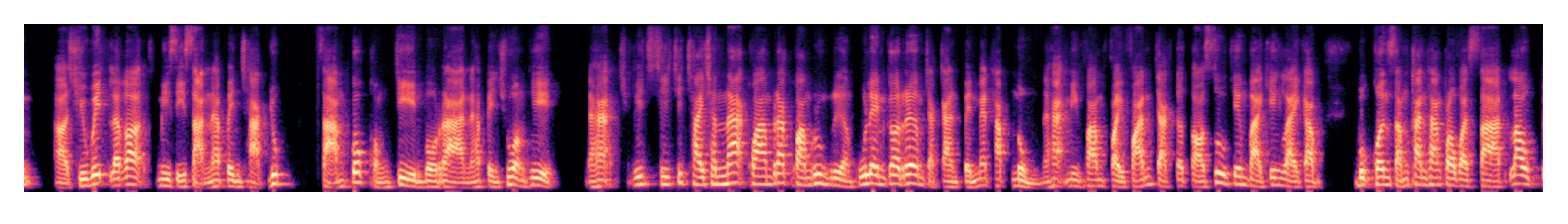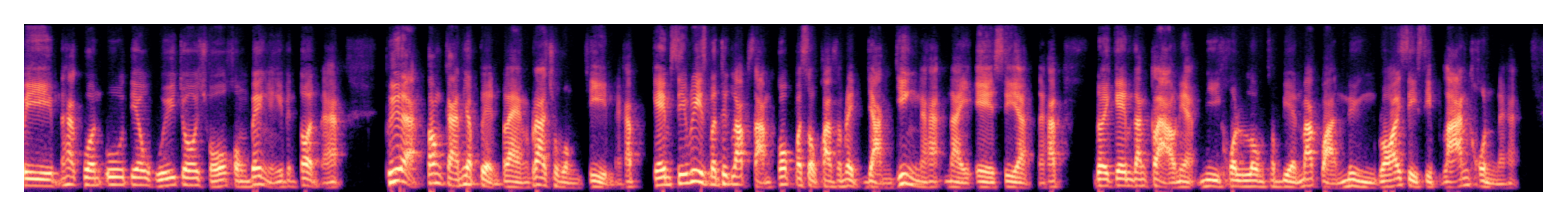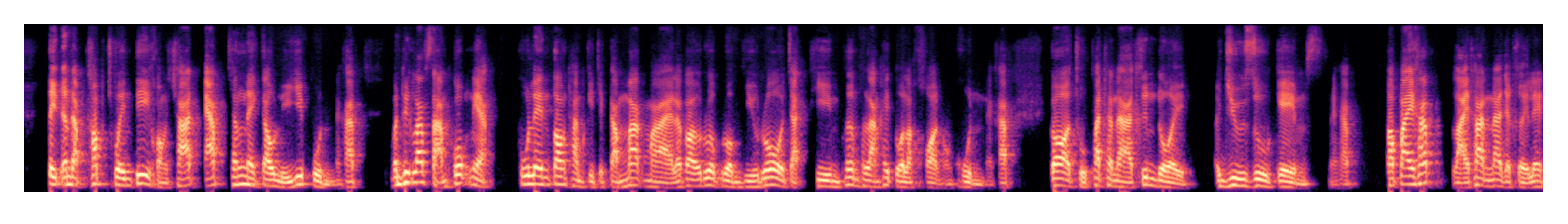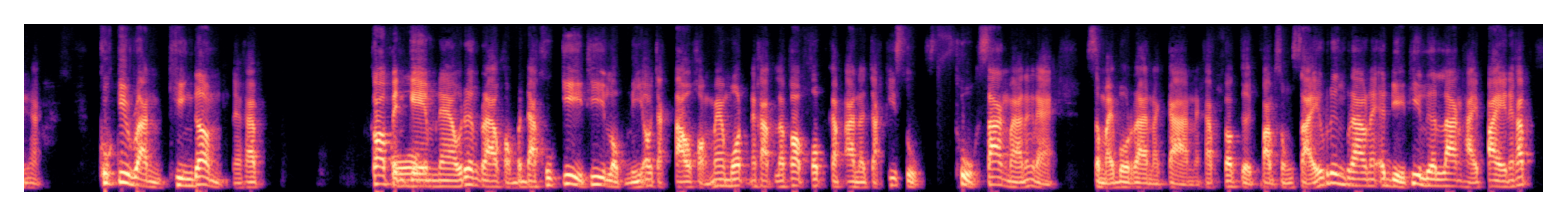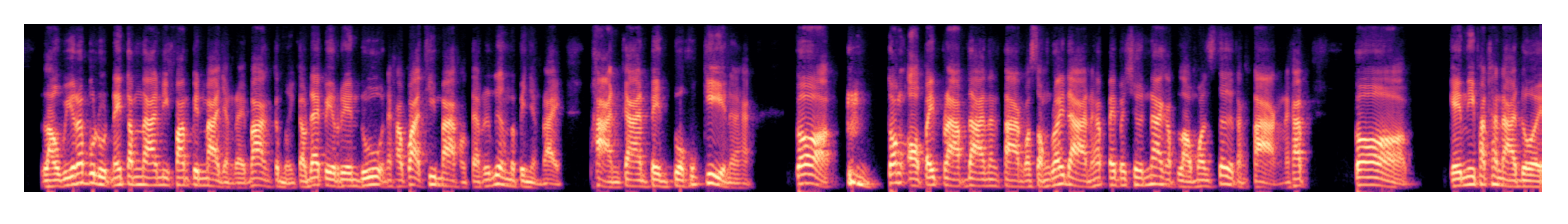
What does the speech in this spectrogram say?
ชีวิตแล้วก็มีสีสันนะครับเป็นฉากยุคสามก๊กของจีนโบราณนะครับเป็นช่วงที่นะฮะพิชิตชัยชนะความรักความรุ่งเรือง ผู้เล่นก็เริ่มจากการเป็นแม่ทัพหนุ่มนะฮะมีความใฝ่ฝันจากจะต่อสู้เคียงบ่าเคียงไหลกับบุคคลสำคัญทางประวัติศาสตร์เล่าปีนะฮะกวนอูเตียวหุยโจโฉคงเบ้งอย่างนี้เป็นต้นนะฮะเพื่อต้องการที่จะเปลี่ยนแปลงราชวงศ์จีนนะครับเกมซีรีส์บันทึกลับสามก๊กประสบความสำเร็จอย่างยิ่งนะฮะในเอเชียนะครับ โดยเกมดังกล่าวเนี่ยมีคนลงทะเบียนมากกว่า 140 ล้านคนนะฮะติดอันดับ top 20 ของชาร์ตแอป ทั้งในเกาหลีญี่ปุ่นนะครับบันทึกลับสามก๊กเนี่ยผู้เล่นต้องทำกิจกรรมมากมาย แล้วก็รวบรวมฮีโร่จัดทีมเพิ่มพลังให้ตัวละครของคุณนะครับก็ถูกพัฒนาขึ้นโดย Yoozoo Games นะครับต่อไปครับหลายท่านน่าจะเคยเล่นครับ Cookie Run Kingdom นะครับ ก็เป็นเกมแนวเรื่องราวของบรรดาคุกกี้ที่หลบหนีออกจากเตาของแม่มดนะครับ แล้วก็พบกับอาณาจักรที่สูกถูกสร้างมาตั้งแต่สมัยโบราณกาลนะครับ ก็เกิดความสงสัยเรื่องราวในอดีตที่เลือนลางหายไปนะครับเหล่าวีรบุรุษในตำนานมีความเป็นมาอย่างไรบ้างก็เหมือนกับได้ไปเรียนรู้นะครับ ว่าที่มาของแต่ละเรื่องมันเป็นอย่างไร ผ่านการเป็นตัวคุกกี้นะฮะก็ต้องออกไปปราบด่านต่างๆ กว่า 200 ด่านนะครับ ไปเผชิญหน้ากับเหล่ามอนสเตอร์ต่างๆนะครับ ก็เกมนี้พัฒนาโดย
